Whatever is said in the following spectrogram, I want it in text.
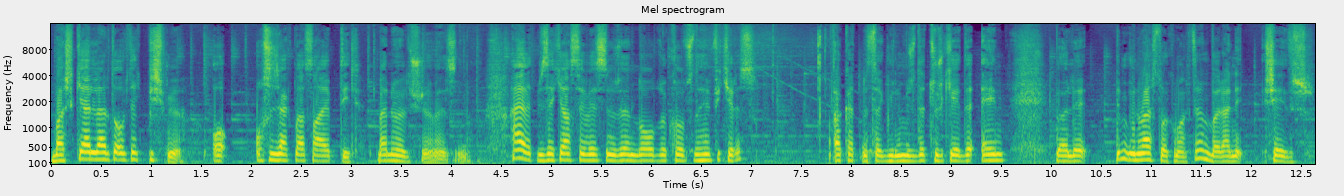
Başka yerlerde o kek pişmiyor. O, o sıcaklığa sahip değil. Ben öyle düşünüyorum en azından. Ha evet bir zeka seviyesinin üzerinde olduğu konusunda hemfikiriz. Fakat mesela günümüzde Türkiye'de en böyle değil mi, üniversite okumak değil mi? Böyle hani şeydir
